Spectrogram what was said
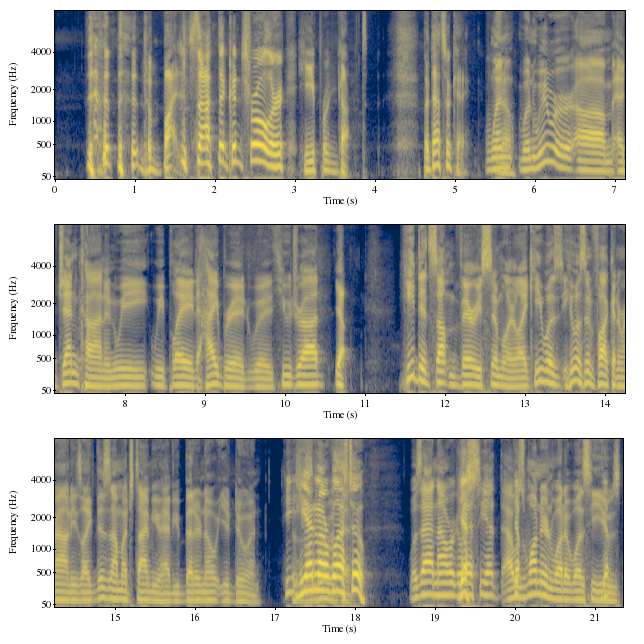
the, the buttons on the controller he forgot, but that's okay. When No. when we were um, at Gen Con and we we played hybrid with Huge Rod, Yep. he did something very similar. Like he was he wasn't fucking around. He's like, "This is how much time you have. You better know what you're doing." He, he had an hourglass too. Was that an hourglass Yes. yet? I was wondering what it was he Yep. used.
